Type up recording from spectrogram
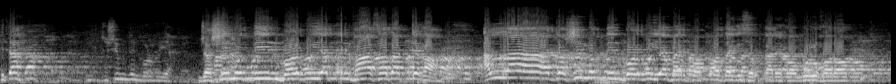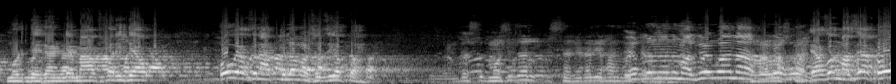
কিতা? জসিমউদ্দিন তিন টাকা। আল্লাহ জসিমউদ্দিন বড়বুইয়া ভাইয়ের পক্ষ থেকে সৎকারে কবুল করো। মুর্দে গান্ডে মাফ করে দাও। ও একজন আব্দুল্লাহ মাসুদ জিজ্ঞাসা কর। মসজিদের সেক্রেটারি একজন এখন মাঝে কৌ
